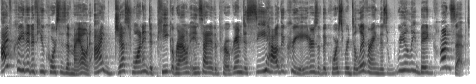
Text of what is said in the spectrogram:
I've created a few courses of my own. I just wanted to peek around inside of the program to see how the creators of the course were delivering this really big concept.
